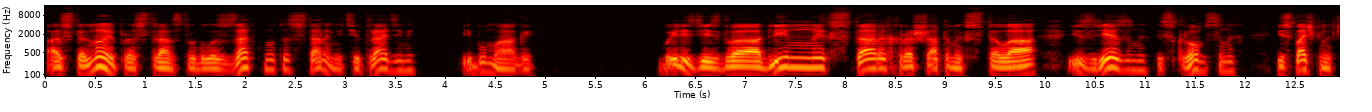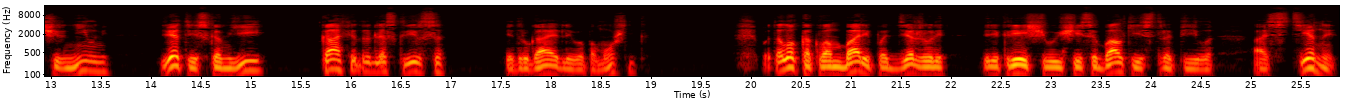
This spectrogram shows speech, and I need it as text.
а остальное пространство было заткнуто старыми тетрадями и бумагой. Были здесь два длинных, старых, расшатанных стола, изрезанных, искромсанных, испачканных чернилами, две-три скамьи, кафедра для сквирса и другая для его помощника. Потолок, как в амбаре, поддерживали перекрещивающиеся балки и стропила, а стены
